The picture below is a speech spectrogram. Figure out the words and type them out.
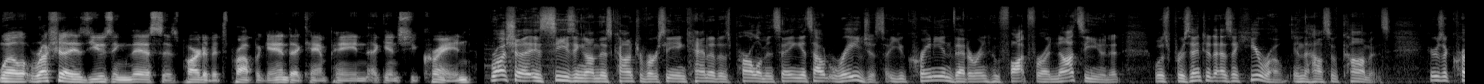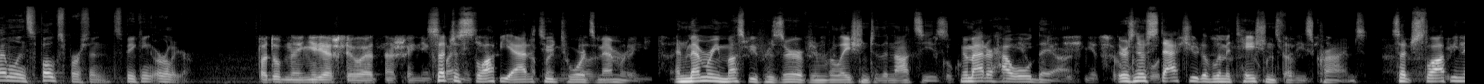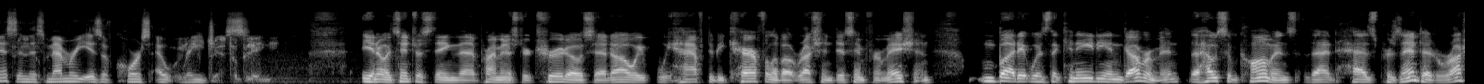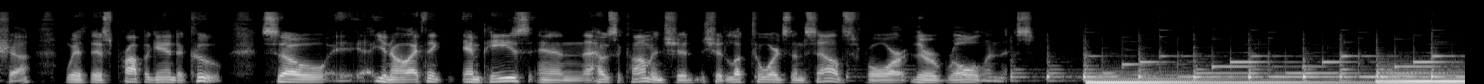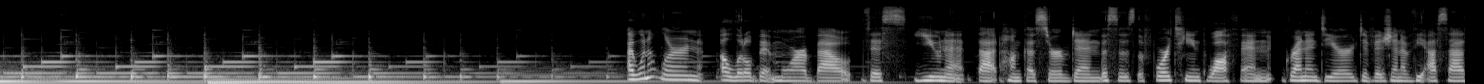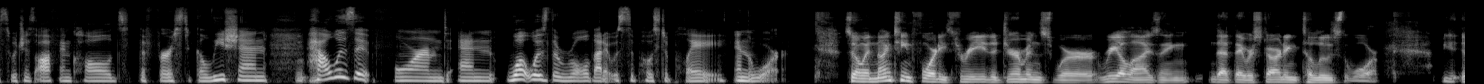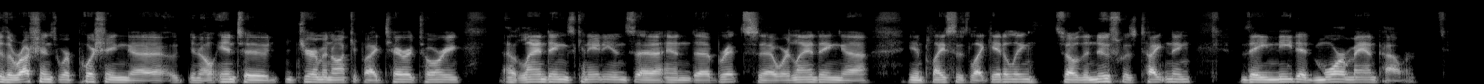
Well, Russia is using this as part of its propaganda campaign against Ukraine. Russia is seizing on this controversy in Canada's parliament, saying it's outrageous. A Ukrainian veteran who fought for a Nazi unit was presented as a hero in the House of Commons. Here's a Kremlin spokesperson speaking earlier. Such a sloppy attitude towards memory. And memory must be preserved in relation to the Nazis, no matter how old they are. There's no statute of limitations for these crimes. Such sloppiness in this memory is, of course, outrageous. You know, it's interesting that Prime Minister Trudeau said, oh, we, we have to be careful about Russian disinformation. But it was the Canadian government, the House of Commons, that has presented Russia with this propaganda coup. So, you know, I think MPs and the House of Commons should should look towards themselves for their role in this. I want to learn a little bit more about this unit that Hunka served in. This is the 14th Waffen Grenadier Division of the SS, which is often called the 1st Galician. How was it formed and what was the role that it was supposed to play in the war? So in 1943, the Germans were realizing that they were starting to lose the war. The Russians were pushing, uh, you know, into German occupied territory. Uh, landings, Canadians uh, and uh, Brits uh, were landing uh, in places like Italy. So the noose was tightening. They needed more manpower.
